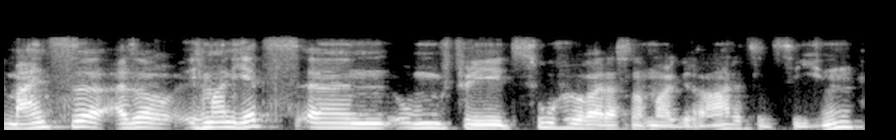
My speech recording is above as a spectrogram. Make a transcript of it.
meinst du, also ich meine jetzt, äh, um für die Zuhörer das nochmal gerade zu ziehen,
